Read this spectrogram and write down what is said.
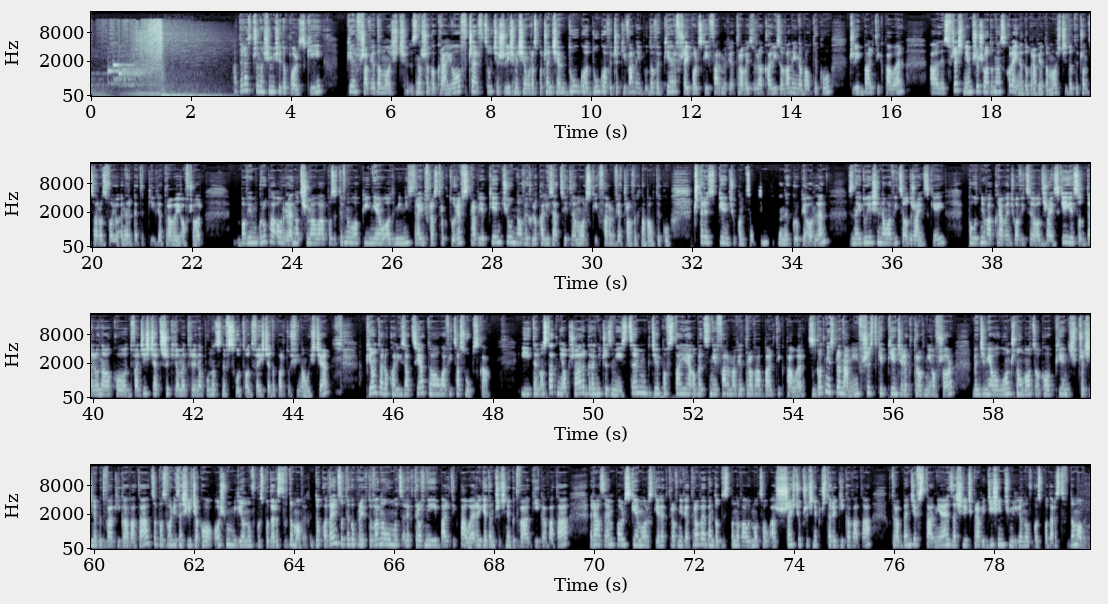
A teraz przenosimy się do Polski. Pierwsza wiadomość z naszego kraju. W czerwcu cieszyliśmy się rozpoczęciem długo, długo wyczekiwanej budowy pierwszej polskiej farmy wiatrowej zlokalizowanej na Bałtyku, czyli Baltic Power, ale z wrześniem przyszła do nas kolejna dobra wiadomość dotycząca rozwoju energetyki wiatrowej offshore. bowiem grupa Orlen otrzymała pozytywną opinię od ministra infrastruktury w sprawie pięciu nowych lokalizacji dla morskich farm wiatrowych na Bałtyku. Cztery z pięciu koncepcji danych grupie Orlen znajduje się na Ławicy Odrzańskiej. Południowa krawędź Ławicy Odrzańskiej jest oddalona około 23 km na północny wschód od wejścia do portu Świnoujście. Piąta lokalizacja to Ławica Słupska. I ten ostatni obszar graniczy z miejscem, gdzie powstaje obecnie farma wiatrowa Baltic Power. Zgodnie z planami, wszystkie pięć elektrowni offshore będzie miało łączną moc około 5,2 GW, co pozwoli zasilić około 8 milionów gospodarstw domowych. Dokładając do tego projektowaną moc elektrowni Baltic Power 1,2 GW, razem polskie morskie elektrownie wiatrowe będą dysponowały mocą aż 6,4 GW, która będzie w stanie zasilić prawie 10 milionów gospodarstw domowych.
